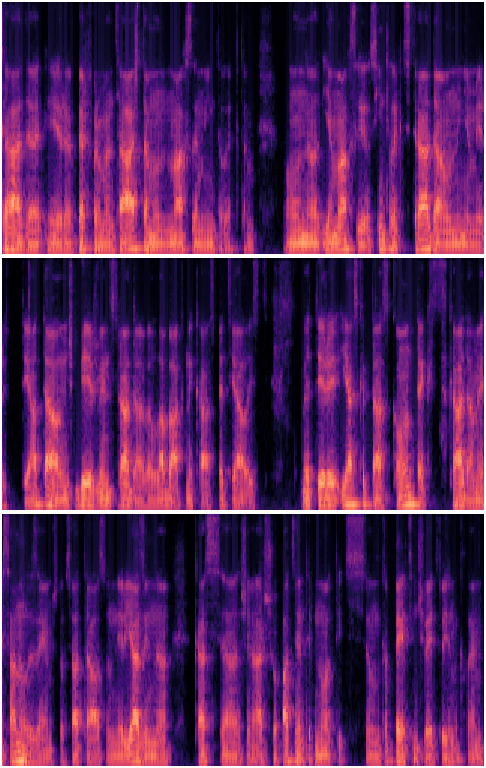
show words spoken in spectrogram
kāda ir performance ārstam un mākslīgam intelektam. Un, uh, ja mākslīgais intelekts strādā un viņam ir tie attēli, viņš bieži vien strādā vēl labāk nekā speciālists. Uh, bet ir jāskatās konteksts, kādā mēs analizējam šos attēlus, un ir jāzina, kas ar šo pacientu ir noticis un kāpēc viņš veic to izmeklējumu.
